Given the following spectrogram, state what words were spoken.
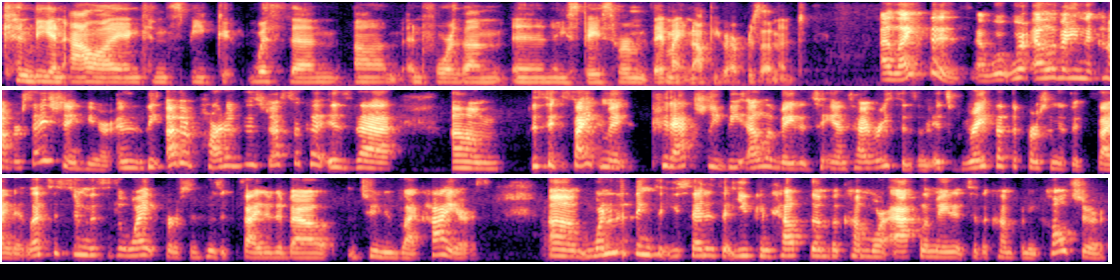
can be an ally and can speak with them um, and for them in a space where they might not be represented. I like this. Uh, We're, we're elevating the conversation here. And the other part of this, Jessica, is that um, this excitement could actually be elevated to anti-racism. It's great that the person is excited. Let's assume this is a white person who's excited about two new black hires. Um, one of the things that you said is that you can help them become more acclimated to the company culture,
